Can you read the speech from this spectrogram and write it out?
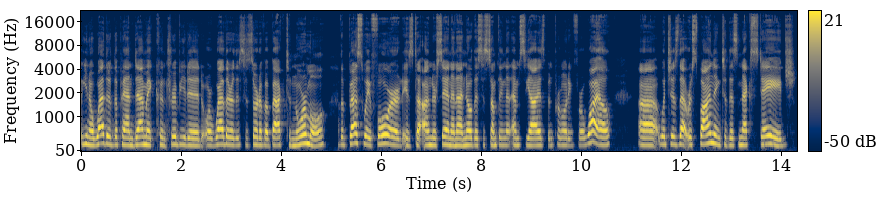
you know, whether the pandemic contributed or whether this is sort of a back to normal, the best way forward is to understand, and I know this is something that MCI has been promoting for a while, uh, which is that responding to this next stage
